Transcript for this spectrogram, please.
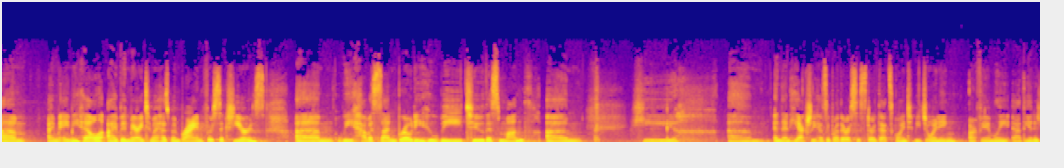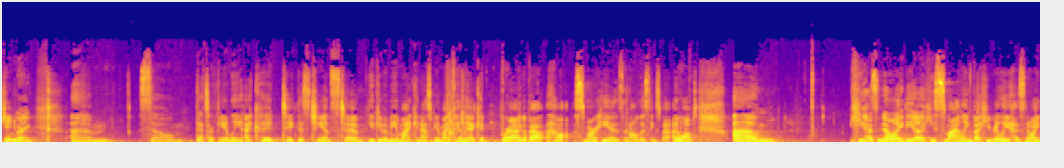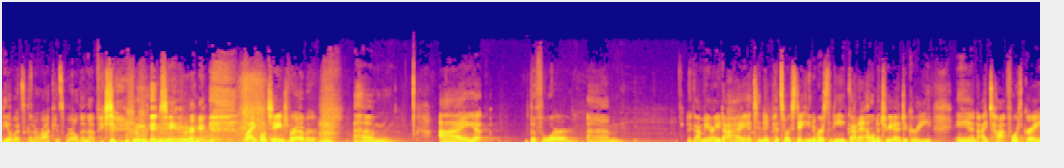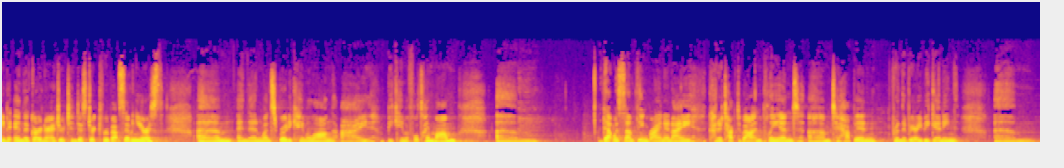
Um, I'm Amy Hill. I've been married to my husband Brian for six years. Um, we have a son, Brody, who will be two this month. Um, he, um, and then he actually has a brother or sister that's going to be joining our family at the end of January. Um, so that's our family. I could take this chance to you giving me a mic and ask me about my family. I could brag about how smart he is and all those things, but I won't. He has no idea. He's smiling, but he really has no idea what's going to rock his world in that picture in January. Life will change forever. Um, I, before um, I got married, I attended Pittsburg State University, got an elementary ed degree, and I taught fourth grade in the Gardner Edgerton district for about seven years. Um, and then once Brody came along, I became a full time mom. Um, that was something Brian and I kind of talked about and planned um, to happen from the very beginning. Um,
